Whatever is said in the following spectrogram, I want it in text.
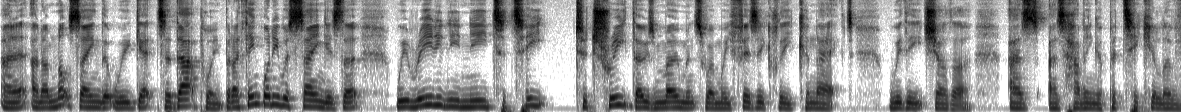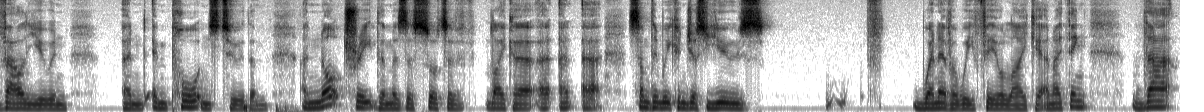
Uh, and I'm not saying that we get to that point, but I think what he was saying is that we really need to teach to treat those moments when we physically connect with each other as as having a particular value and and importance to them, and not treat them as a sort of like a, a, a something we can just use whenever we feel like it. And I think that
